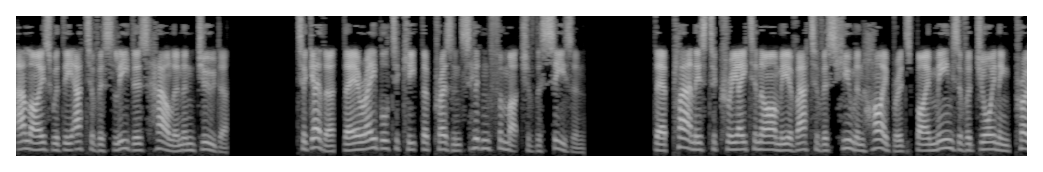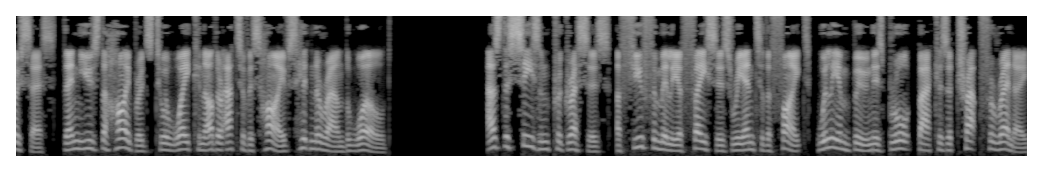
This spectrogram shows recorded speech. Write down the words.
allies with the Atavus leaders Howlyn and Juda. Together, they are able to keep their presence hidden for much of the season. Their plan is to create an army of Atavus human hybrids by means of a joining process, then use the hybrids to awaken other Atavus hives hidden around the world. As the season progresses, a few familiar faces re-enter the fight. William Boone is brought back as a trap for René,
